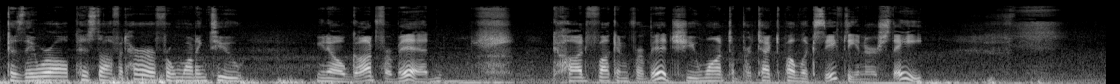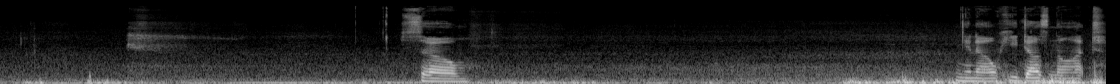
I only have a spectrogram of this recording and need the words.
Because they were all pissed off at her for wanting to, you know, God forbid, God fucking forbid, she want to protect public safety in her state. So, you know, he does not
